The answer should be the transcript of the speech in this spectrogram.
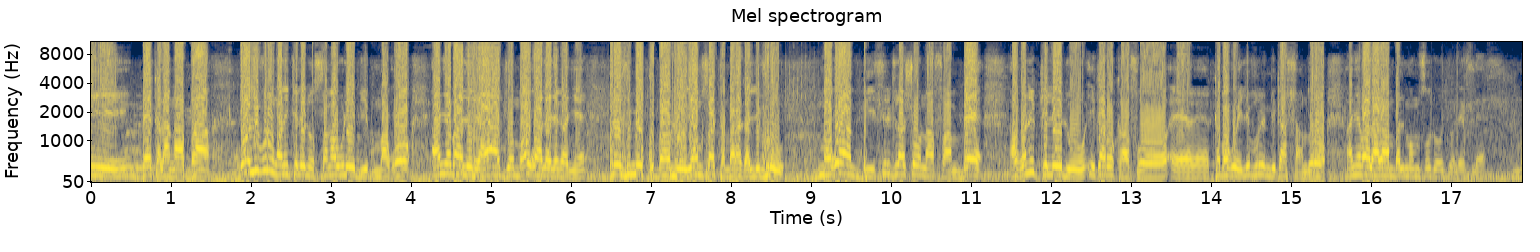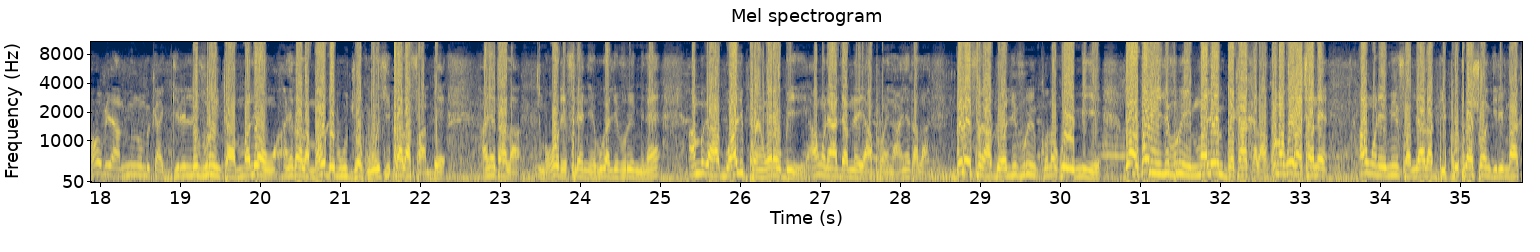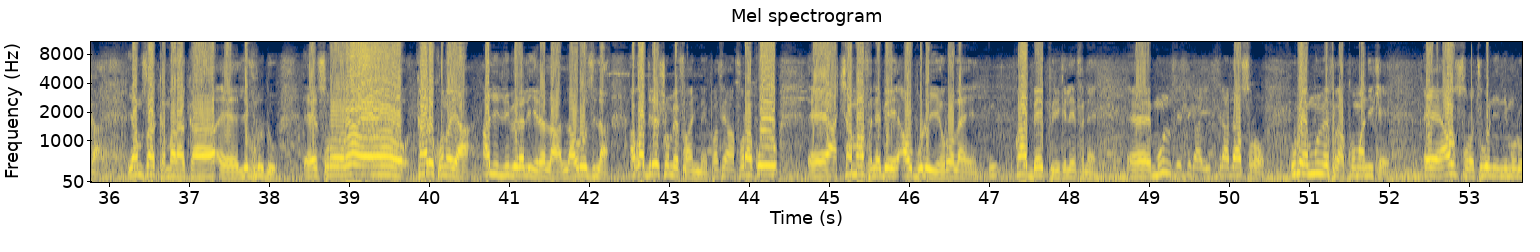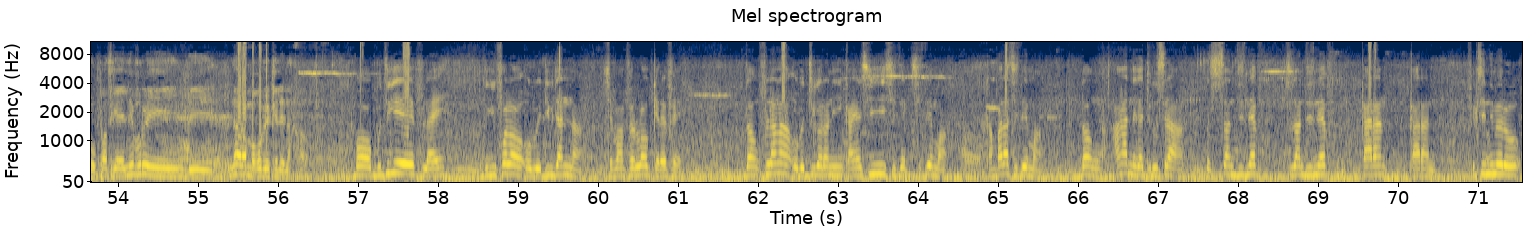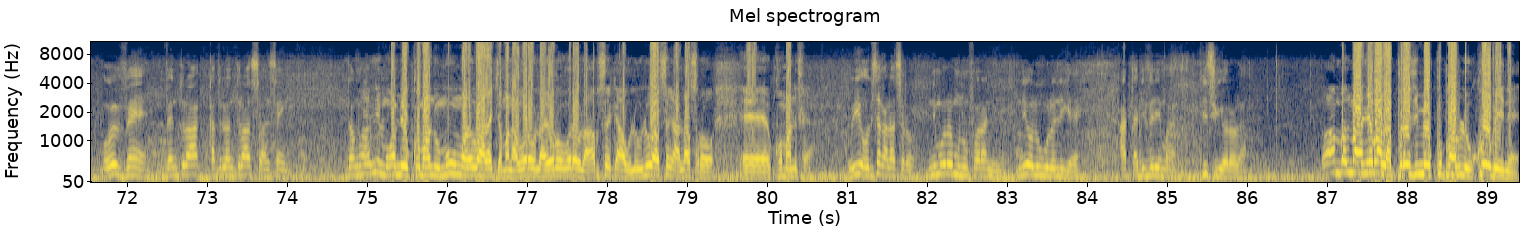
bɛɛ kalan ka ban donc livre kɔni kelen don sangawule bi bamakɔ an ɲɛ b'ale de a y'a jɔ maaw k'a lajɛ ka ɲɛ présumé coupable yamusa kamara ka livre bamakɔ yan bi circulation na fan bɛɛ a kɔni kelen don i ka dɔn k'a fɔ eh, kabako ye livuru in bɛ ka san dɔrɔn an ɲɛ b'a la an balimamuso dɔw jɔlen filɛ maaw bɛ yan minnu bɛ ka girin livuru in kan maliyɛnw an ɲɛ t'a la maaw de b'u jɔ k'u okipe a la fan bɛɛ an ɲɛ t'a la mɔgɔw de filɛ nin ye u b'u ka livuru in minɛ an bɛ ka bɔ hali pɔɲɛ wɛrɛw bɛ yen an kɔni y'a daminɛ yan pɔɲɛ na an ɲɛ t'a la bɛɛ bɛ fɛ ka dɔn livuru in kɔnɔko ye min ye donc a ko nin livuru in maliyɛn bɛɛ k'a kalan kɔnɔko ka ca dɛ an kɔni ye min faamuya a la bi population girin b'a kan yamusa kamara ka eh, livuru don Eh, sɔrɔ kari kɔnɔ yan hali liberali yɛrɛ la larosi la aw ka direction bɛ fan jumɛn parce que a fɔra ko eh, a caman fana bɛ aw bolo yen yɔrɔ la yen k'a bɛɛ prix kelen fana eh, minnu tɛ se ka sirada sɔrɔ ou bien minnu bɛ fɛ ka commande kɛ aw sɔrɔ cogo ni numéro parce que livre in bi ne yɛrɛ mago bɛ kelen na. bon butigi ye fila ye butigi fɔlɔ o bɛ dibidani na sɛfan feerelaw kɛrɛfɛ donc filanan o bɛ jikɔrɔni ka ɲɛsin site ma kampala site ma donc an ka nɛgɛjuru sira 79 79 40 40 fixe numéro o ye 20 23 83 65 donc ni mɔgɔ min ye commande minnu ma b'a la jamana wɛrɛw la yɔrɔ wɛrɛw la a bɛ se ka wele olu b'a se k'a lasɔrɔ eh, commande fɛ oui o bɛ se k'a lasɔrɔ numéro minnu fɔra nin ye n'i y'olu wololi kɛ a ta livrer ma i sigiyɔrɔ la an balima ɲɛ b'a la présumé coupable k'o bɛ yen dɛ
